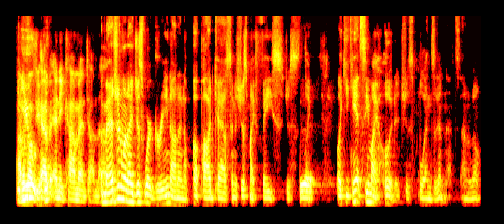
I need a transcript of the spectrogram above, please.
I don't know if You- you have any comment on that. Imagine when I just wear green on an, a podcast and it's just my face, just like like you can't see my hood. It just blends in. It's, I don't know.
